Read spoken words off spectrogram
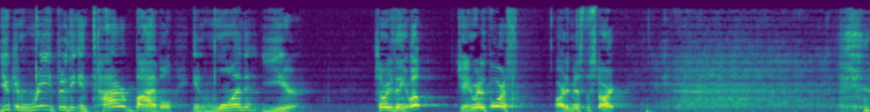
You can read through the entire Bible in one year. Some of you thinking, well, January the 4th, already missed the start.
